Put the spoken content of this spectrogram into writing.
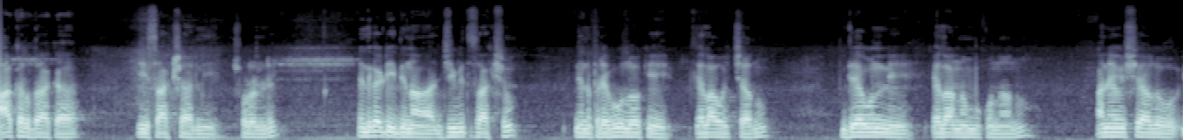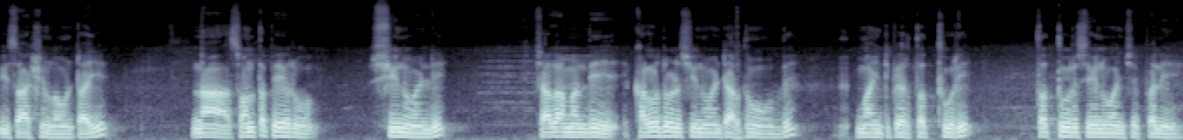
ఆఖరి దాకా ఈ సాక్ష్యాన్ని చూడండి. ఎందుకంటే ఇది నా జీవిత సాక్ష్యం. నేను ప్రభువులోకి ఎలా వచ్చాను దేవుణ్ణి ఎలా నమ్ముకున్నాను అనే విషయాలు ఈ సాక్ష్యంలో ఉంటాయి. నా సొంత పేరు శీను అండి. చాలామంది కళ్ళజోడు శీను అంటే అర్థమవుద్ది. మా ఇంటి పేరు తత్తూరి. తత్తూరి శీను అని చెప్పని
